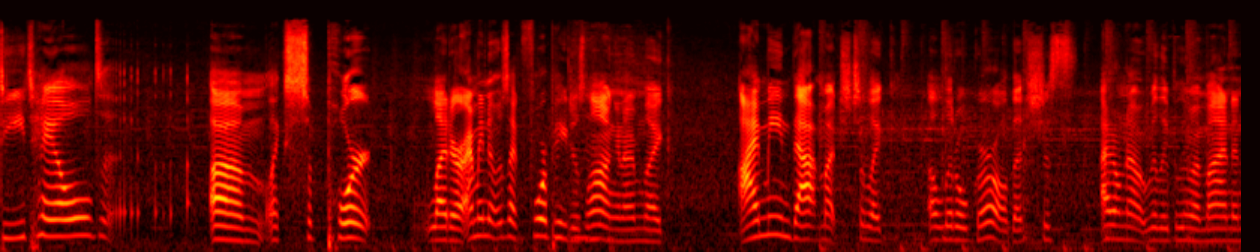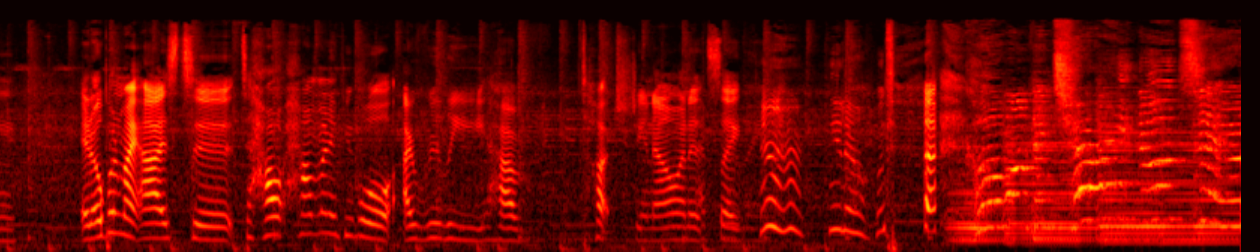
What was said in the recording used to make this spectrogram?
detailed um like support letter. I mean it was like 4 pages long and I'm like I mean that much to like a little girl. That's just I don't know, it really blew my mind and it opened my eyes to to how how many people I really have touched, you know? And it's like, you know. Come on and try to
